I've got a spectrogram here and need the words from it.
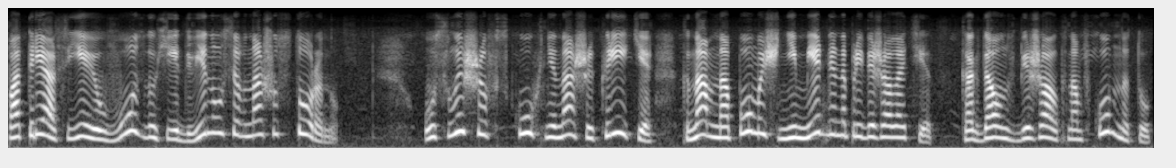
потряс ею в воздухе и двинулся в нашу сторону. Услышав с кухни наши крики, к нам на помощь немедленно прибежал отец. Когда он вбежал к нам в комнату,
